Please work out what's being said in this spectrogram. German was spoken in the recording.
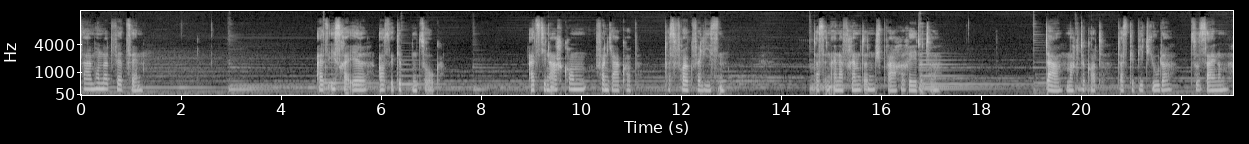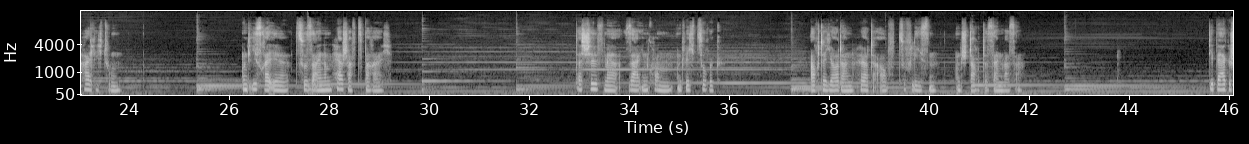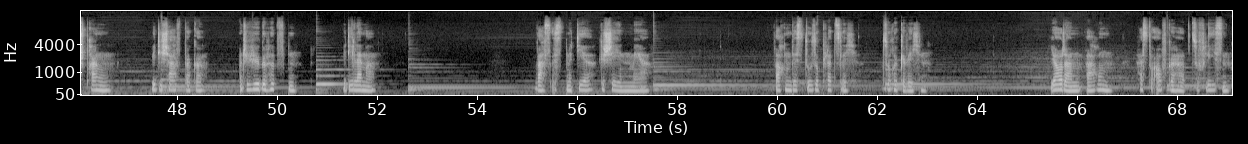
Psalm 114 Als Israel aus Ägypten zog, als die Nachkommen von Jakob das Volk verließen, das in einer fremden Sprache redete, da machte Gott das Gebiet Juda zu seinem Heiligtum und Israel zu seinem Herrschaftsbereich. Das Schilfmeer sah ihn kommen und wich zurück. Auch der Jordan hörte auf zu fließen und staute sein Wasser. Die Berge sprangen wie die Schafböcke und die Hügel hüpften wie die Lämmer. Was ist mit dir geschehen, Meer? Warum bist du so plötzlich zurückgewichen? Jordan, warum hast du aufgehört zu fließen?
